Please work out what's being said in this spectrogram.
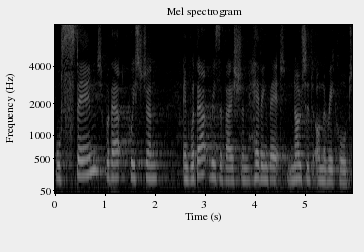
will stand without question and without reservation, having that noted on the record.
